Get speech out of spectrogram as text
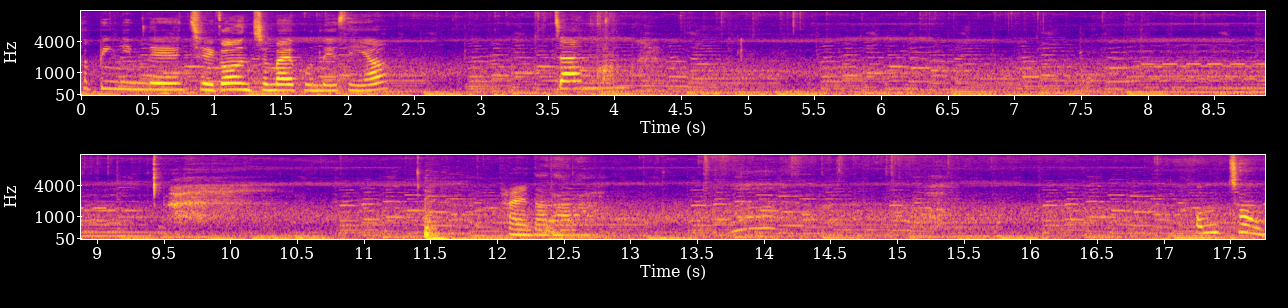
토핑님들 즐거운 주말 보내세요. 짠! 달다 달아. 엄청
